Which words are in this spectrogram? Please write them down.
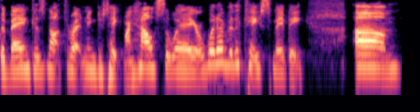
the bank is not threatening to take my house away or whatever the case may be. Um,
